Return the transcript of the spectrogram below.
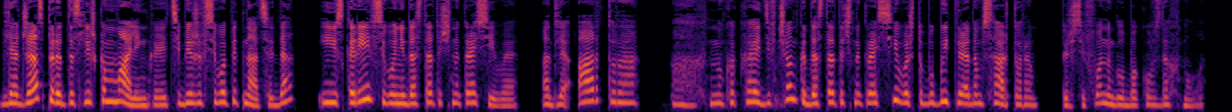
Для Джаспера ты слишком маленькая, тебе же всего 15, да? И, скорее всего, недостаточно красивая. А для Артура... Ах, ну какая девчонка достаточно красивая, чтобы быть рядом с Артуром? Персефона глубоко вздохнула.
